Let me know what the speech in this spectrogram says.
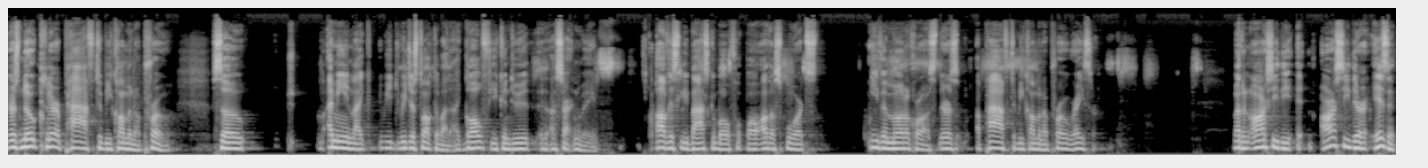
there's no clear path to becoming a pro. So I mean, like we, we just talked about it. Like golf, you can do it a certain way. Obviously, basketball, football, other sports, even motocross, there's a path to becoming a pro racer. But in RC, the RC there isn't.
